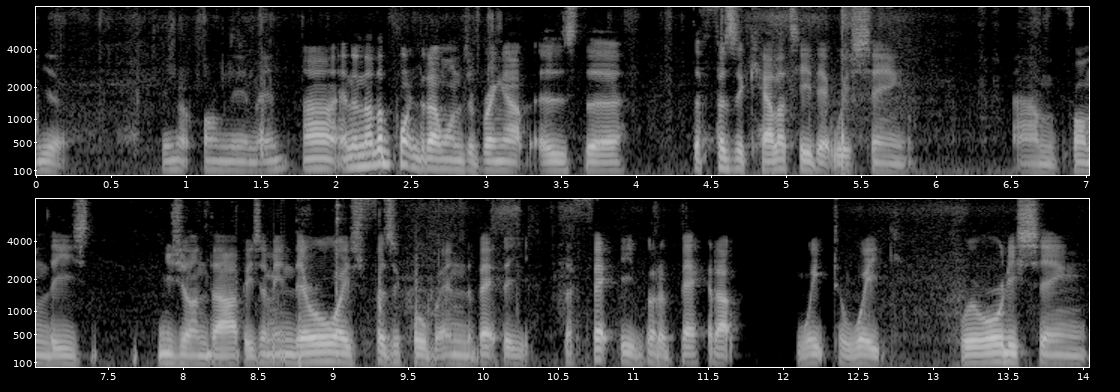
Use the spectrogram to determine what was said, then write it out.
yeah. You're not wrong there, man. Uh, and another point that I wanted to bring up is the the physicality that we're seeing um, from these New Zealand derbies. I mean, they're always physical, but in the that the fact that you've got to back it up week to week, we're already seeing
